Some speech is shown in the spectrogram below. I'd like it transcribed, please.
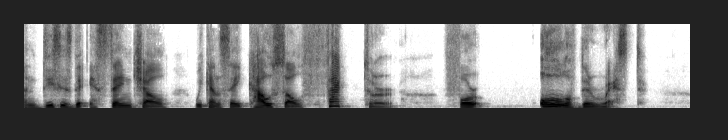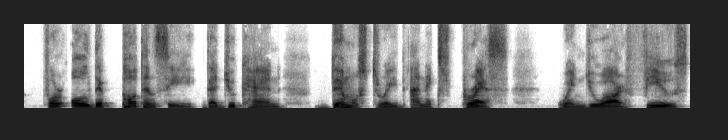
And this is the essential, we can say, causal factor for all of the rest, for all the potency that you can demonstrate and express when you are fused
